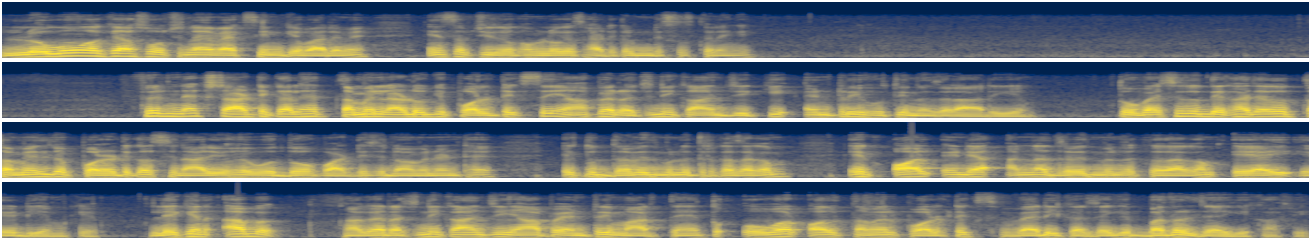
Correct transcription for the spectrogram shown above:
लोगों का क्या सोचना है वैक्सीन के बारे में? इन सब चीज़ों को हम लोग इस आर्टिकल में डिस्कस करेंगे। फिर नेक्स्ट आर्टिकल है तमिलनाडु की पॉलिटिक्स से यहाँ पे रजनीकांत जी की एंट्री होती नज़र आ रही है। तो वैसे तो देखा जाए तो तमिल जो पॉलिटिकल सिनारियो है, वो दो पार्टी से डोमिनेंट है। एक तो द्रविड मुनित्र कजागम एक all India Anna Dravida Munnetra Kazhagam A I A D M K. लेकिन अब अगर रजनीकांत जी यहाँ पे एंट्री मारते हैं तो ओवरऑल तमिल पॉलिटिक्स वेरी कर जाएगी, बदल जाएगी काफ़ी।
